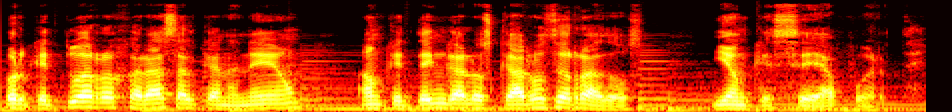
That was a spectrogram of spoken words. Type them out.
porque tú arrojarás al cananeo, aunque tenga los carros cerrados y aunque sea fuerte.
